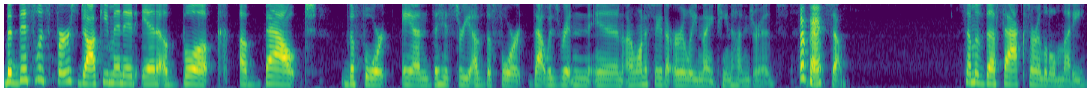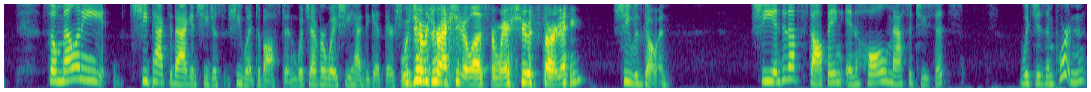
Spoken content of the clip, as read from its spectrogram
But this was first documented in a book about the fort and the history of the fort that was written in I want to say the early 1900s. Okay. So, some of the facts are a little muddy. So Melanie, she packed a bag and she just she went to Boston, whichever way she had to get there. She Whichever direction it was from where she was starting. She was going. She ended up stopping in Hull, Massachusetts, which is important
